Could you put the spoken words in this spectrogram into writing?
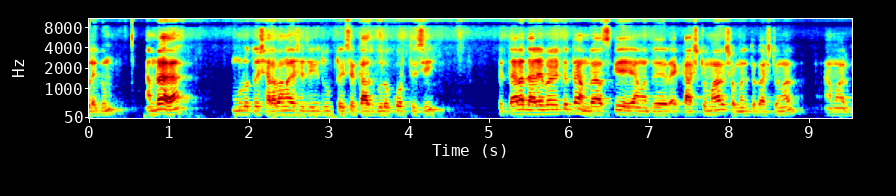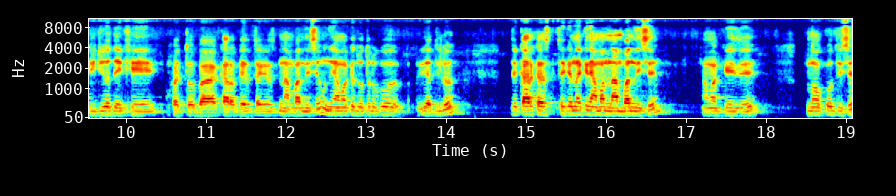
আলাইকুম। আমরা মূলত সারা বাংলাদেশে যে রূপ টেক্সের কাজগুলো করতেছি, তো তারা ধারাবাহিকতা আমরা আজকে আমাদের এক কাস্টমার সম্মানিত কাস্টমার আমার ভিডিও দেখে হয়তো বা কারও থেকে নাম্বার নিছে, উনি আমাকে যতটুকু ইয়া দিল যে কার কাছ থেকে নাকি আমার নাম্বার নিছে, আমাকে যে নকও দিছে।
